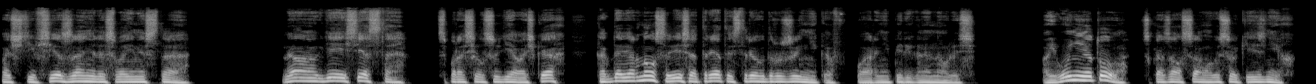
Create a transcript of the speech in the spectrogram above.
Почти все заняли свои места. «Ну, где естественно?» — спросил судья в очках, когда вернулся весь отряд из трех дружинников. Парни переглянулись. «А его нету», — сказал самый высокий из них.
